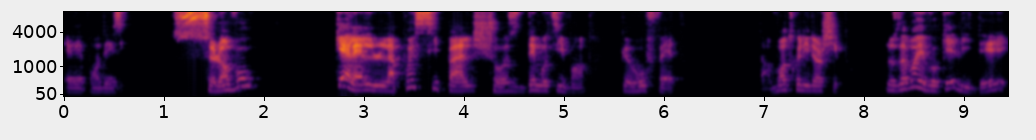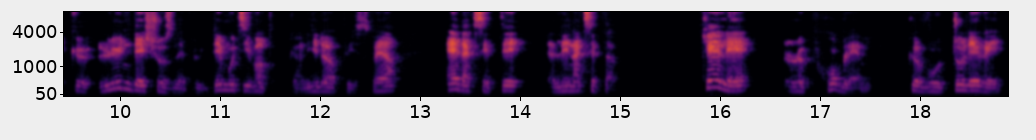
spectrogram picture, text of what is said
et répondez-y. Selon vous, quelle est la principale chose démotivante que vous faites votre leadership? Nous avons évoqué l'idée que l'une des choses les plus démotivantes qu'un leader puisse faire est d'accepter l'inacceptable. Quel est le problème que vous tolérez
